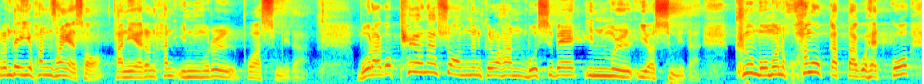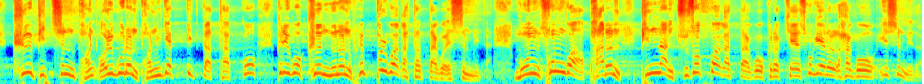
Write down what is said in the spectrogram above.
그런데 이 환상에서 다니엘은 한 인물을 보았습니다. 뭐라고 표현할 수 없는 그러한 모습의 인물이었습니다. 그 몸은 황옥 같다고 했고 그 빛은 번, 얼굴은 번갯빛 같았고 그리고 그 눈은 횃불과 같았다고 했습니다. 몸 손과 발은 빛난 주석과 같다고 그렇게 소개를 하고 있습니다.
